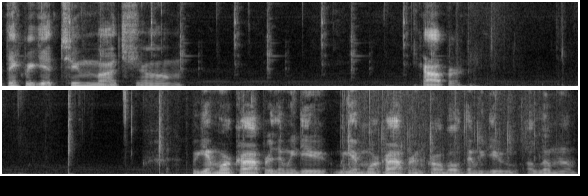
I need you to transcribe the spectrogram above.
I think we get too much um, copper. We get more copper than we do. We get more copper and cobalt than we do aluminum.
